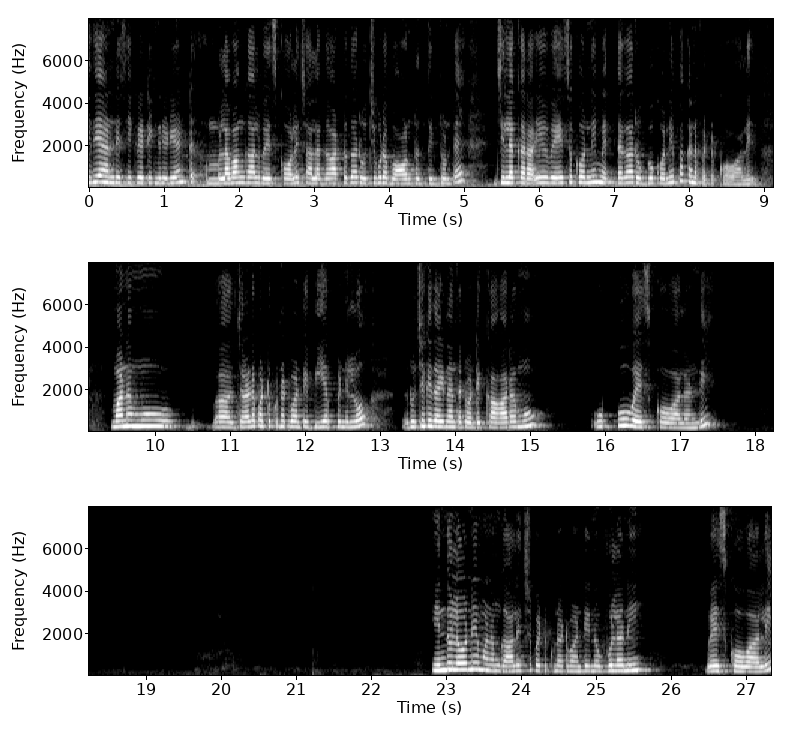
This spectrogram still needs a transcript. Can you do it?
ఇదే అండి సీక్రెట్ ఇంగ్రీడియంట్. లవంగాలు వేసుకోవాలి. చాలా ఘాటుగా రుచి కూడా బాగుంటుంది తింటుంటే. జీలకర్ర ఇవి వేసుకొని మెత్తగా రుబ్బుకొని పక్కన పెట్టుకోవాలి. మనము జరడ పట్టుకున్నటువంటి బియ్యం పిండిలో రుచికి తగినంతటువంటి కారము ఉప్పు వేసుకోవాలండి. ఇందులోనే మనం గాలిచ్చి పెట్టుకున్నటువంటి నువ్వులని వేసుకోవాలి.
